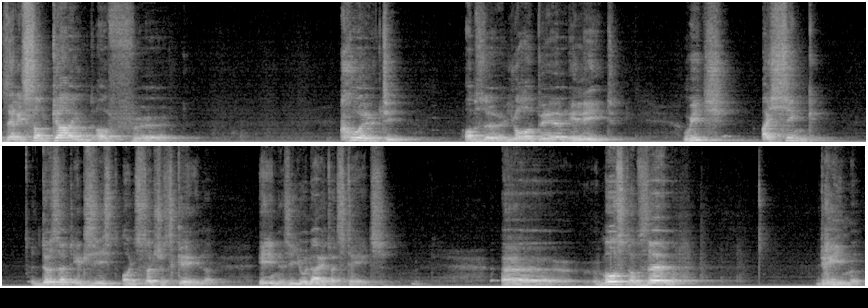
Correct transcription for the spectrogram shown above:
There is some kind of uh, cruelty of the European elite, which I think, doesn't exist on such a scale in the United States. Uh, most of them dream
